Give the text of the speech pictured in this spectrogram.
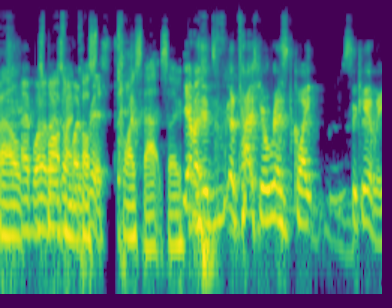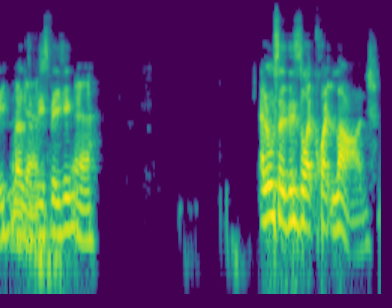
Well, I have one of those on my costs wrist. twice that, so Yeah, but it's attached to your wrist quite securely, I relatively guess. speaking. Yeah. And also, this is like quite large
